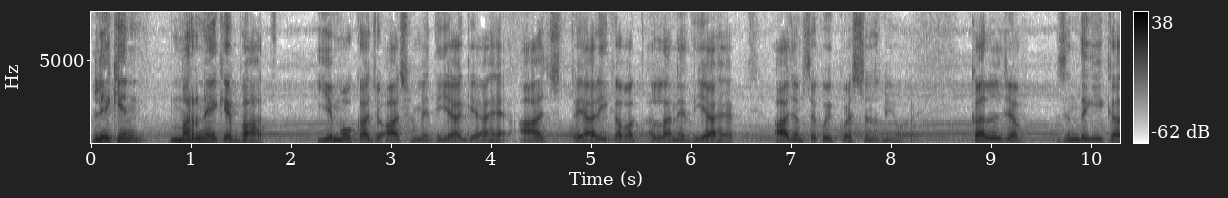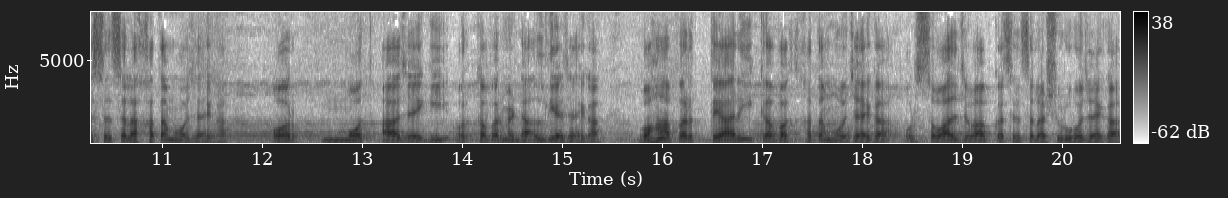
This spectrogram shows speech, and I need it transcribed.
لیکن مرنے کے بعد یہ موقع جو آج ہمیں دیا گیا ہے، آج تیاری کا وقت اللہ نے دیا ہے۔ آج ہم سے کوئی کوشچنز نہیں ہو رہے۔ کل جب زندگی کا سلسلہ ختم ہو جائے گا اور موت آ جائے گی اور قبر میں ڈال دیا جائے گا، وہاں پر تیاری کا وقت ختم ہو جائے گا اور سوال جواب کا سلسلہ شروع ہو جائے گا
